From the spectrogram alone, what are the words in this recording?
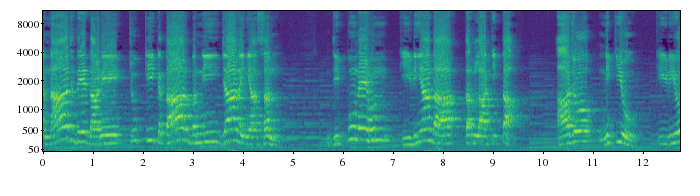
ਅਨਾਜ ਦੇ ਦਾਣੇ ਚੁੱਕੀ ਕਤਾਰ ਬੰਨੀ ਜਾ ਰਹੀਆਂ ਸਨ। ਦੀਪੂ ਨੇ ਹੁਣ ਕੀੜੀਆਂ ਦਾ ਤਰਲਾ ਕੀਤਾ। ਆਜੋ ਨਿਕਿਓ, ਕੀੜਿਓ,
